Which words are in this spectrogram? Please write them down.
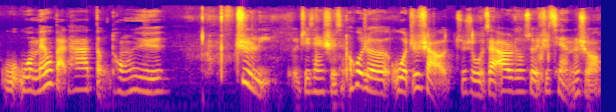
我我没有把它等同于智力。这件事情，或者我至少就是我在二十多岁之前的时候，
